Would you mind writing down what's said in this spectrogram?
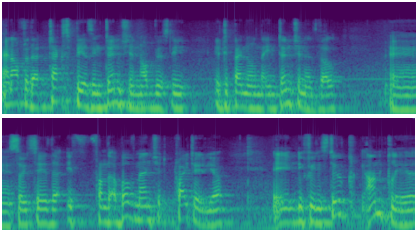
And after that taxpayer's intention obviously it depends on the intention as well. Uh, so it says that if from the above mentioned criteria if it is still unclear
